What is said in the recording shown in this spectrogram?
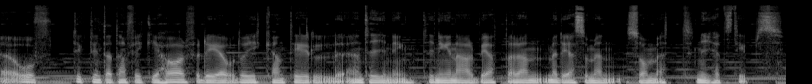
Eh, och tyckte inte att han fick gehör för det och då gick han till en tidning, tidningen Arbetaren, med det som, en, som ett nyhetstips.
